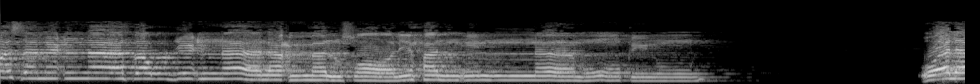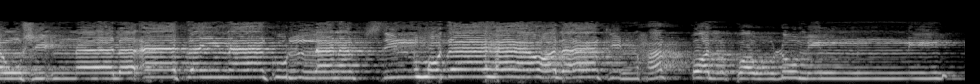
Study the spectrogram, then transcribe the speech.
وسمعنا فارجعنا نعمل صالحا إنا موقنون. ولو شئنا لآتينا كل نفس هداها ولكن حق القول مني.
